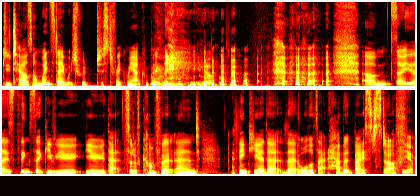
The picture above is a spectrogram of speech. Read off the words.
do towels on Wednesday, which would just freak me out completely. um, so yeah, there's things that give you you that sort of comfort and I think yeah that the all of that habit based stuff yep.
